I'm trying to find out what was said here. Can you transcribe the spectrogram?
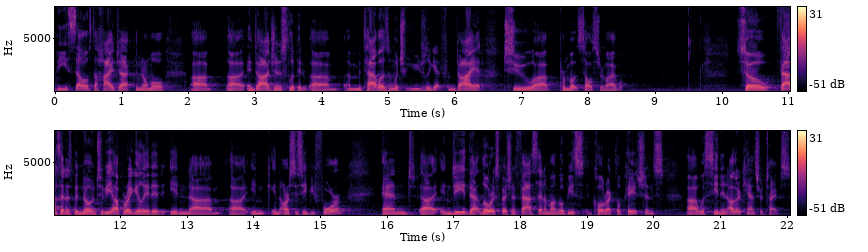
the cells to hijack the normal uh, uh, endogenous lipid um, metabolism, which you usually get from diet, to uh, promote cell survival. So FASN has been known to be upregulated in, um, uh, in, in RCC before. And uh, indeed, that lower expression of FASN among obese and colorectal patients uh, was seen in other cancer types.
